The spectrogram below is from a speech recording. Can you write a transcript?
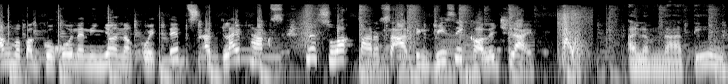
ang mapagkukunan ninyo ng quick tips at life hacks na swak para sa ating busy college life. Alam natin,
